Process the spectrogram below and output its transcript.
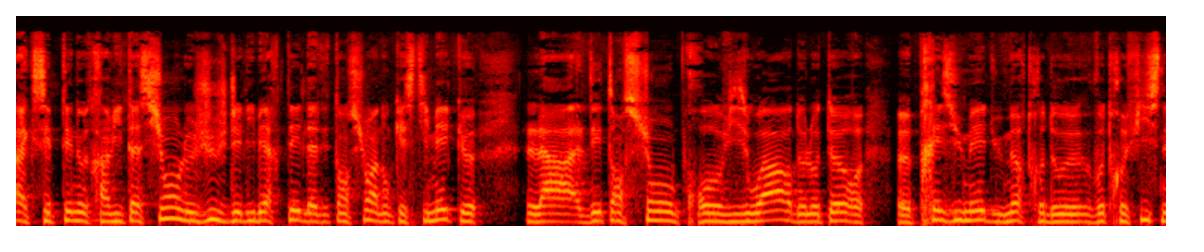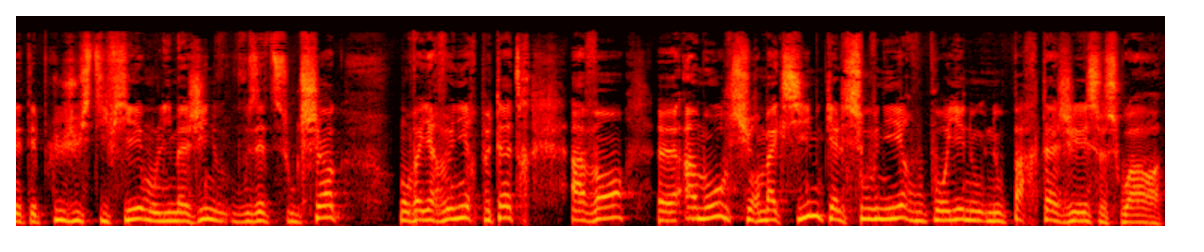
accepté notre invitation. Le juge des libertés de la détention a donc estimé que la détention provisoire de l'auteur euh, présumé du meurtre de votre fils n'était plus justifiée. On l'imagine, vous êtes sous le choc. On va y revenir peut-être avant. Euh, un mot sur Maxime. Quel souvenir vous pourriez nous, partager ce soir?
